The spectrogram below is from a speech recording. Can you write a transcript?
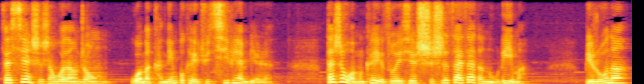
在现实生活当中，我们肯定不可以去欺骗别人，但是我们可以做一些实实在在的努力嘛。比如呢，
